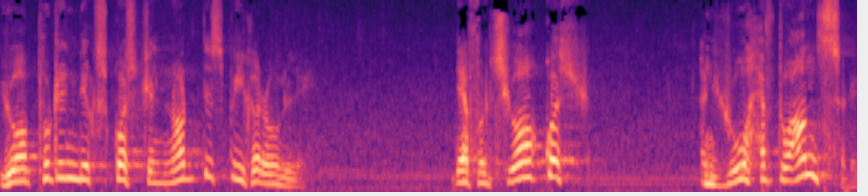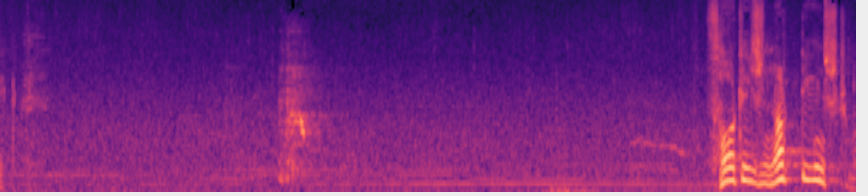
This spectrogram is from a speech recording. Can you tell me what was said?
You are putting this question, not the speaker only. Therefore, it's your question, and you have to answer it. Thought is not the instrument.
